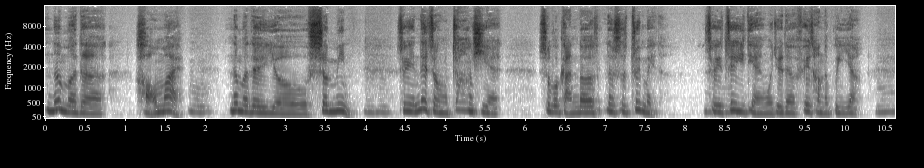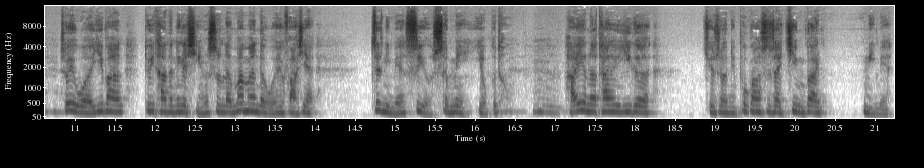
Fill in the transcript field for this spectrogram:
那么的豪迈，嗯。那么的有生命，嗯所以那种彰显是我感到那是最美的，所以这一点我觉得非常的不一样。嗯所以我一般对他的那个形式呢，慢慢的我就发现这里面是有生命，有不同。嗯还有呢，他有一个就是说，你不光是在敬拜里面，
